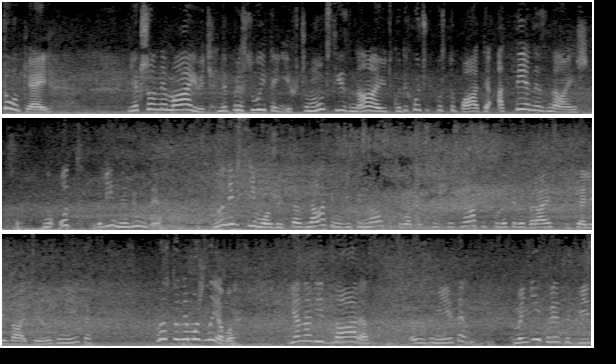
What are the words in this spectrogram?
то окей. Якщо не мають, не пресуйте їх. Чому всі знають, куди хочуть поступати, а ти не знаєш. Ну от, блін, люди. Ну не всі можуть це знати у 18 років чи в 16, коли ти вибираєш спеціалізацію, розумієте? Просто неможливо. Я навіть зараз, розумієте, мені 38,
